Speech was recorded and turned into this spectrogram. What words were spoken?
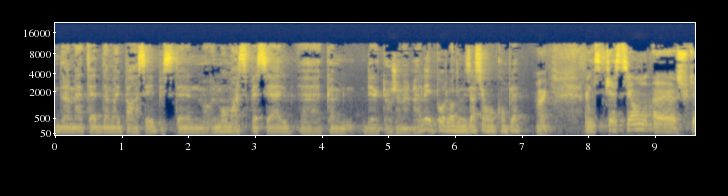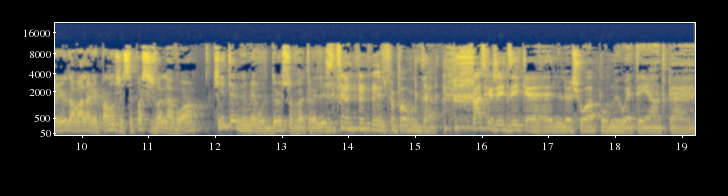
dans ma tête, dans mes pensées. Puis c'était un, mo- un moment spécial euh, comme directeur général et pour l'organisation au complet. Oui. Une petite question, euh, je suis curieux d'avoir la réponse. Je sais pas si je vais l'avoir. Qui était le numéro 2 sur votre liste? je peux pas vous le dire. Je pense que j'ai dit que le choix pour nous était entre euh,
